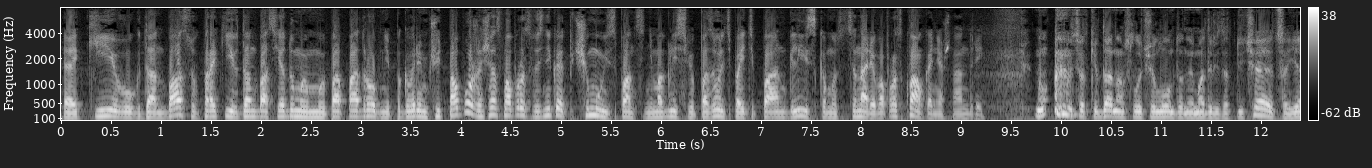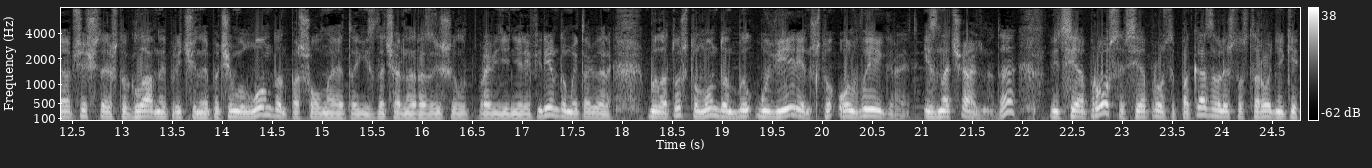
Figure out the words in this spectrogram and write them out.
э, Киеву, к Донбассу. Про Киев-Донбасс, я думаю, мы мы поподробнее поговорим чуть попозже. Сейчас вопрос возникает, почему испанцы не могли себе позволить пойти по английскому сценарию. Вопрос к вам, конечно, Андрей. Ну, все-таки в данном случае Лондон и Мадрид отличаются. Я вообще считаю, что главной причиной, почему Лондон пошел на это и изначально разрешил проведение референдума и так далее, было то, что Лондон был уверен, что он выиграет изначально, да? Ведь все опросы, все опросы показывали, что сторонники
